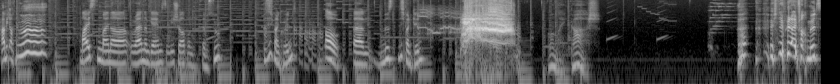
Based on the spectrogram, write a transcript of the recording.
habe ich auch die äh, meisten meiner Random Games im eShop. Und wer bist du? Bist nicht mein Kind? Oh, ähm, du bist nicht mein Kind. Oh mein gosh. Hä? Ich nehme ihn einfach mit.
